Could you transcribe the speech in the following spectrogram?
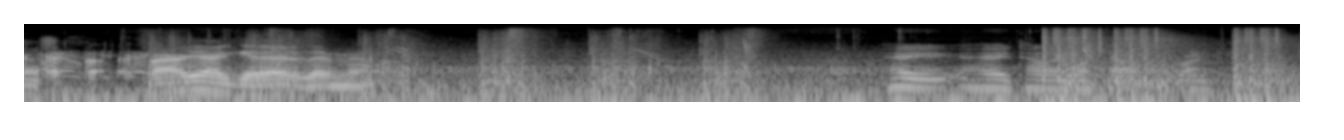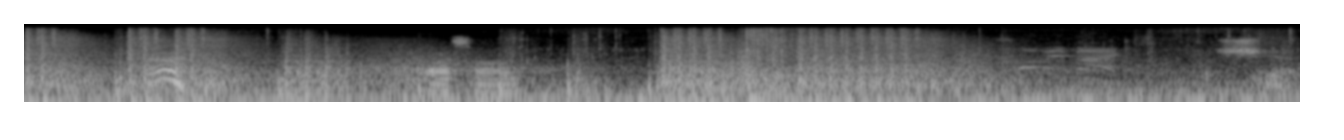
I if, if I already had to get out of there, man. hey, hey, Tyler, watch out! Run. Pass on. Shit.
